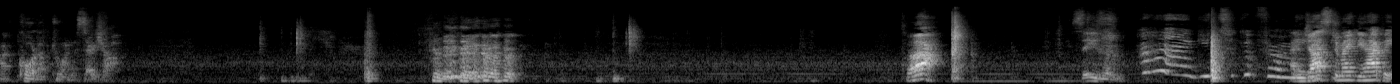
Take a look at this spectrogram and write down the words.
I've caught up to Anastasia. ah! Season. ah, you took it from me. And just to make you happy,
